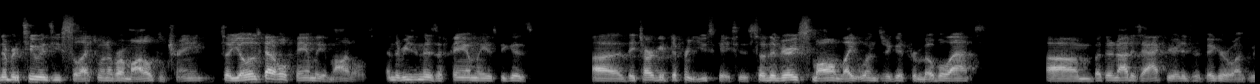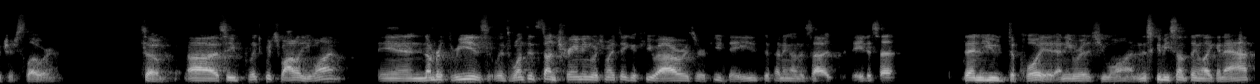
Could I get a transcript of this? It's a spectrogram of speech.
Number two is you select one of our models to train. So YOLO's got a whole family of models. And the reason there's a family is because uh, they target different use cases. So the very small and light ones are good for mobile apps, um, but they're not as accurate as the bigger ones, which are slower. So, uh, so you click which model you want. And number three is, is once it's done training, which might take a few hours or a few days, depending on the size of the data set, then you deploy it anywhere that you want. And this could be something like an app,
